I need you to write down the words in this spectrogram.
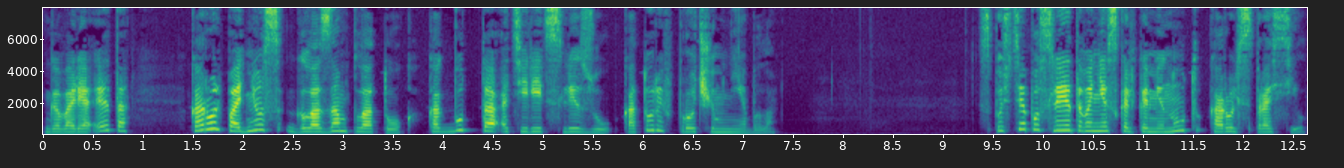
Говоря это, король поднес к глазам платок, как будто отереть слезу, которой, впрочем, не было. Спустя после этого несколько минут король спросил,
